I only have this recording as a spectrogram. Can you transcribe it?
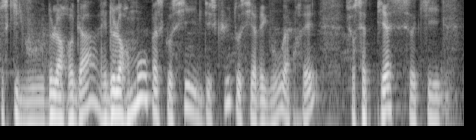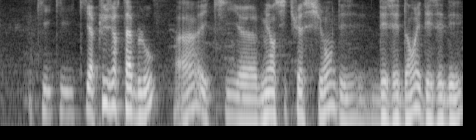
de ce qu'ils vous, de leur regard et de leurs mots, parce qu'aussi ils discutent aussi avec vous après sur cette pièce qui, qui, a plusieurs tableaux Hein, et qui euh, met en situation des, aidants et des aidés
